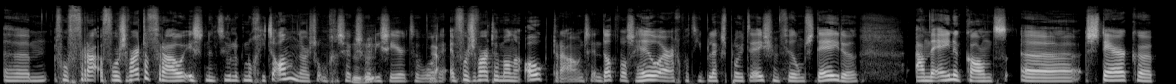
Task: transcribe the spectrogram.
Ehm, voor, vrou- voor zwarte vrouwen is het natuurlijk nog iets anders om geseksualiseerd te worden. Ja. En voor zwarte mannen ook trouwens. En dat was heel erg wat die blaxploitation films deden. Aan de ene kant eh, sterke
